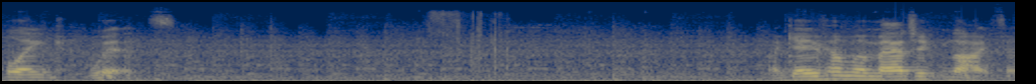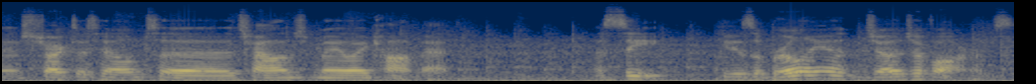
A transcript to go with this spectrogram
blank wins. I gave him a magic knife and instructed him to challenge melee combat. I see, he is a brilliant judge of arms.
